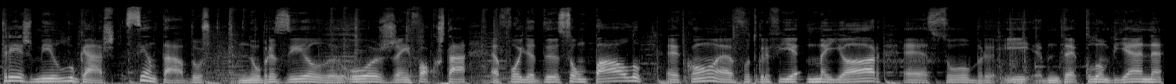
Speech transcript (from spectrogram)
3 mil lugares sentados. No Brasil, hoje em foco está a Folha de São Paulo, eh, com a fotografia maior eh, sobre e da colombiana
